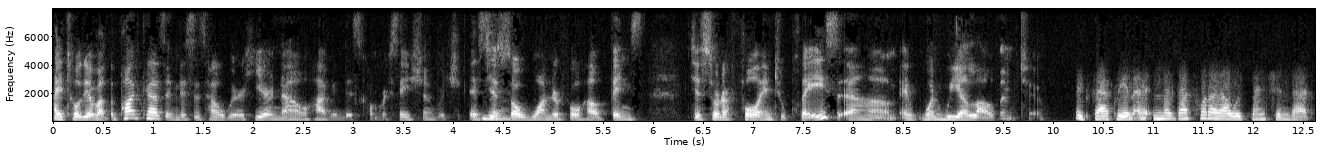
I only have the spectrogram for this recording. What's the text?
I told you about the podcast, and this is how we're here now having this conversation, which is just yeah. so wonderful how things just sort of fall into place um, and when we allow them to. Exactly, and, and that's what I always mention that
